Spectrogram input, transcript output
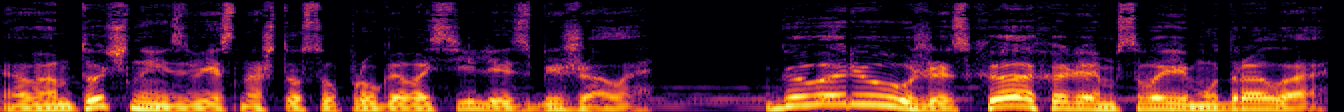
«А вам точно известно, что супруга Василия сбежала?» «Говорю же, с хахалем своим удрала.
